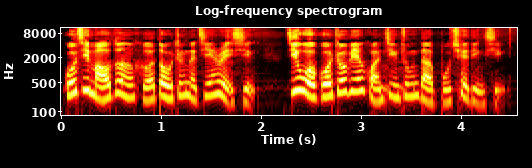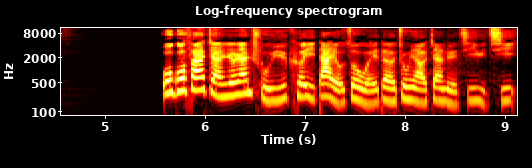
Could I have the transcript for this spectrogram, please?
国际矛盾和斗争的尖锐性及我国周边环境中的不确定性。我国发展仍然处于可以大有作为的重要战略机遇期，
